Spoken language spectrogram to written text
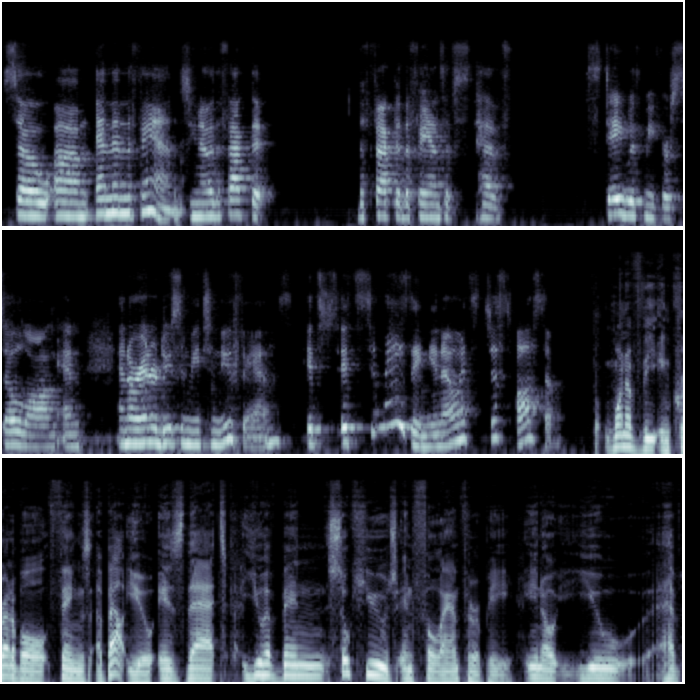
So um and then the fans, you know, the fact that the fact that the fans have have stayed with me for so long and and are introducing me to new fans it's it's amazing you know it's just awesome one of the incredible things about you is that you have been so huge in philanthropy. You know, you have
